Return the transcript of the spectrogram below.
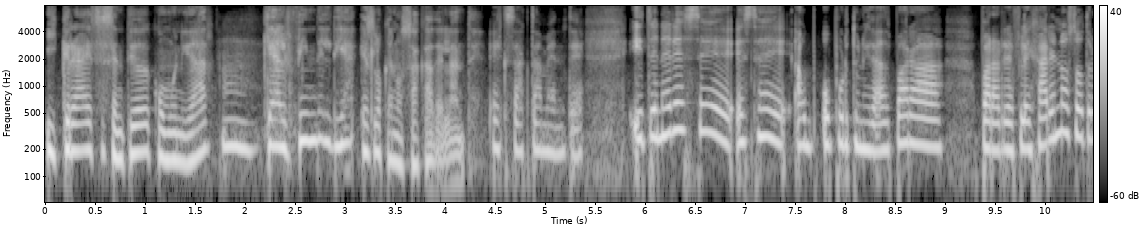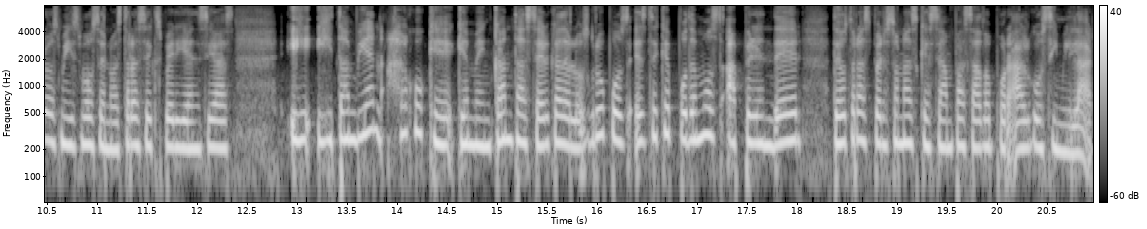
y crea ese sentido de comunidad Mm. que al fin del día es lo que nos saca adelante. Exactamente. Y tener ese, ese op- oportunidad para, para reflejar en nosotros mismos, en nuestras experiencias. Y, y también algo que, que me encanta acerca de los grupos es de que podemos aprender de otras personas que se han pasado por algo similar.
